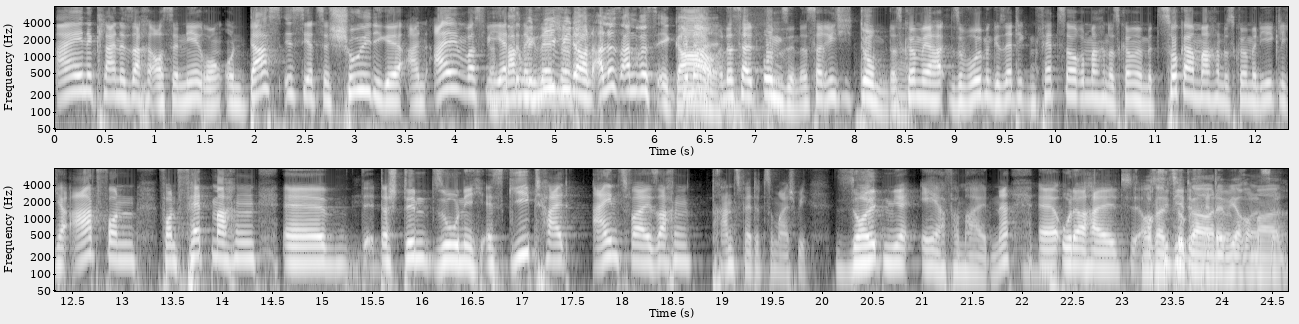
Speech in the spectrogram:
eine kleine Sache aus der Ernährung und das ist jetzt das Schuldige an allem, was wir Das jetzt machen in der wir nie Gesellschaft wieder und alles andere ist egal. Genau, und das ist halt Unsinn. Das ist halt richtig dumm. Das können wir halt sowohl mit gesättigten Fettsäuren machen, das können wir mit Zucker machen, das können wir mit jeglicher Art von, von Fett machen. Äh, das stimmt so nicht. Es gibt halt ein, zwei Sachen, Transfette zum Beispiel, sollten wir eher vermeiden. Ne? Äh, oder halt Außer oxidierte Zucker Fette oder wie auch immer.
